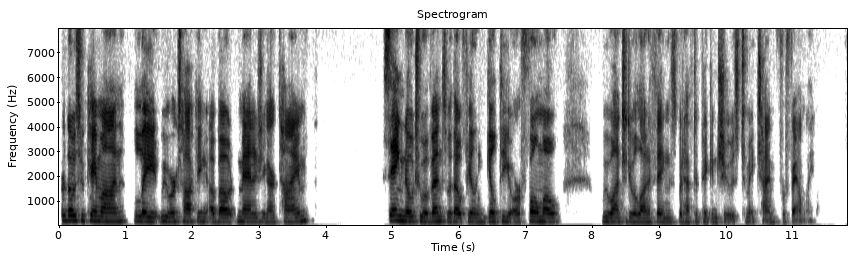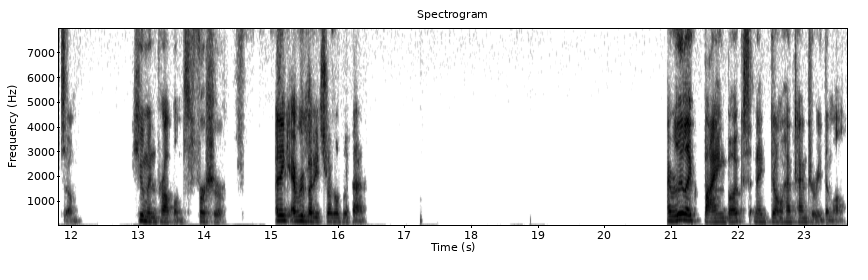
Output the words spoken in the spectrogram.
For those who came on late we were talking about managing our time saying no to events without feeling guilty or fomo we want to do a lot of things, but have to pick and choose to make time for family. So, human problems for sure. I think everybody struggles with that. I really like buying books and I don't have time to read them all.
